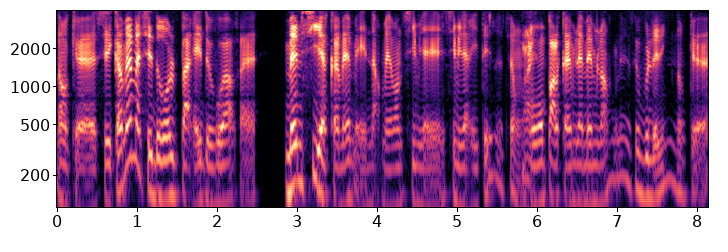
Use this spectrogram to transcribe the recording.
Donc, c'est quand même assez drôle, pareil, de voir même s'il y a quand même énormément de similarités. on, parle quand même la même langue, au bout de la ligne. Donc, euh.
